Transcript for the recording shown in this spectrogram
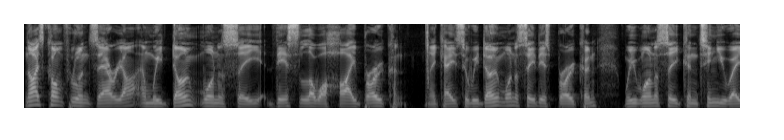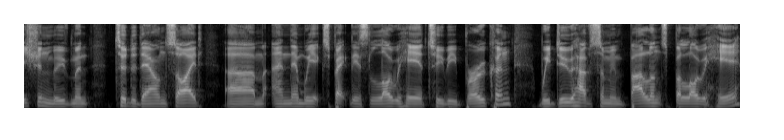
nice confluence area and we don't want to see this lower high broken. Okay, so we don't want to see this broken. We want to see continuation movement to the downside, um, and then we expect this low here to be broken. We do have some imbalance below here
